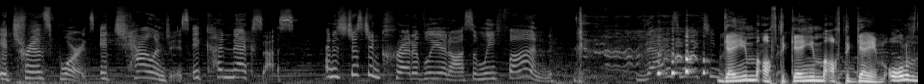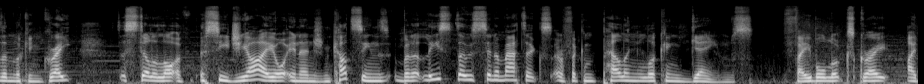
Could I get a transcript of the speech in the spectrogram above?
It transports, it challenges, it connects us, and it's just incredibly and awesomely fun. that is why Team Game after game after game, all of them looking great. There's still a lot of CGI or in engine cutscenes, but at least those cinematics are for compelling looking games. Fable looks great. I,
